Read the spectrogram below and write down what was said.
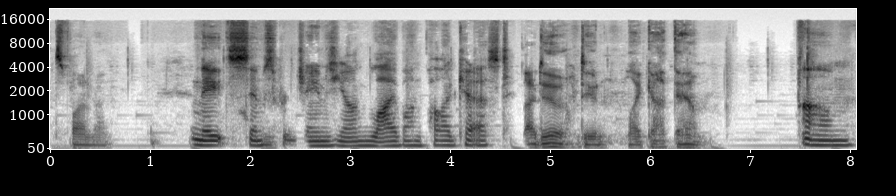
It's fine, man. Nate Sims for Jaymes Young live on podcast. I do, dude. Like goddamn. Um.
